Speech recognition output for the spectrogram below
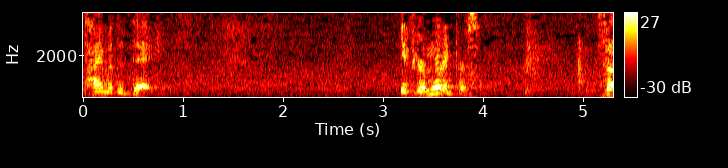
time of the day if you're a morning person. So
